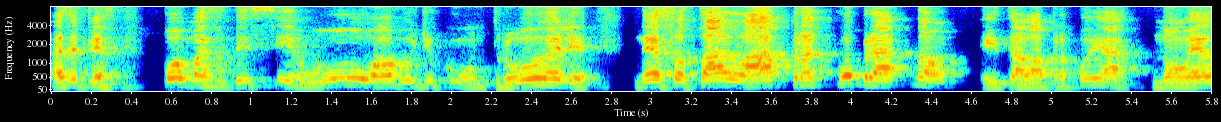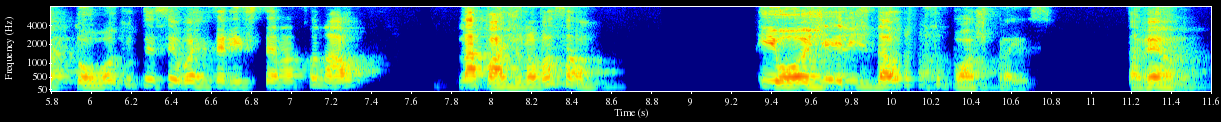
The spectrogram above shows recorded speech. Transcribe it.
Aí você pensa, pô, mas o TCU, órgão de controle, né, só está lá para cobrar. Não, ele está lá para apoiar. Não é à toa que o TCU é referência internacional na parte de inovação. E hoje eles dão suporte para isso. Tá vendo?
